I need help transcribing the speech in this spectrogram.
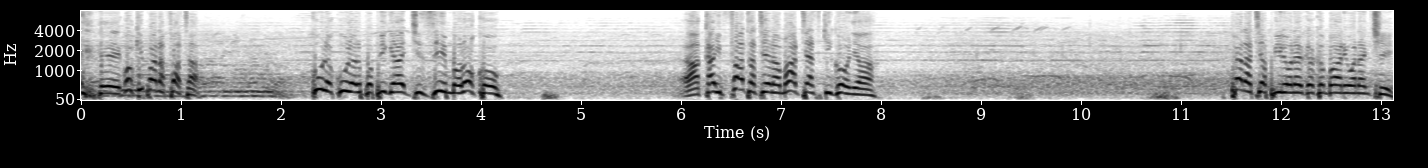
gokipa anafuata. Kule kule alipopiga Jizim Moloko, akaifata tena Matias Kigonya. Penalti ya pili wanaweka kambani wananchi.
